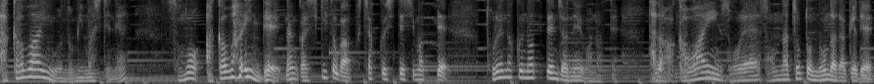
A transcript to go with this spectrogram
赤ワインを飲みましてねその赤ワインでなんか色素が付着してしまって取れなくなってんじゃねえかなって。ただ赤ワインそれそんなちょっと飲んだだけで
